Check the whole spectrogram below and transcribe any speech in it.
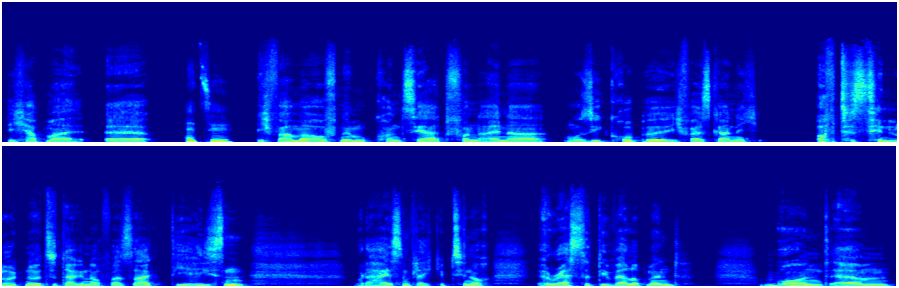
Ich hab mal. Äh, Erzähl. Ich war mal auf einem Konzert von einer Musikgruppe. Ich weiß gar nicht, ob das den Leuten heutzutage noch was sagt. Die hießen, oder heißen, vielleicht gibt's sie noch, Arrested Development. Mhm. Und ähm,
